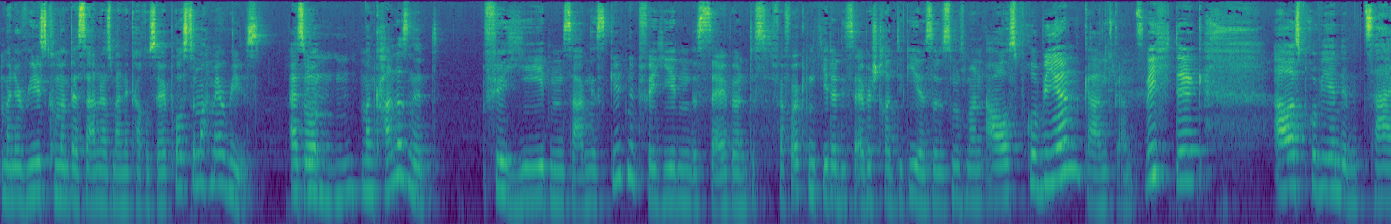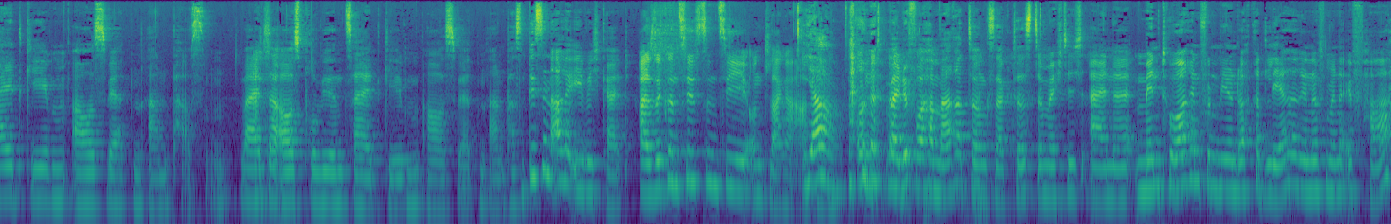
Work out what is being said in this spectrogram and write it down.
meine Reels kommen besser an als meine Karussellposts, dann mach mehr Reels. Also mhm. man kann das nicht für jeden sagen. Es gilt nicht für jeden dasselbe und das verfolgt nicht jeder dieselbe Strategie. Also das muss man ausprobieren, ganz, ganz wichtig. Ausprobieren, dem Zeit geben, auswerten, anpassen. Weiter also, ausprobieren, Zeit geben, auswerten, anpassen. Bis in alle Ewigkeit. Also Consistency und langer Atem. Ja, und weil du vorher Marathon gesagt hast, da möchte ich eine Mentorin von mir und auch gerade Lehrerin auf meiner FH,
